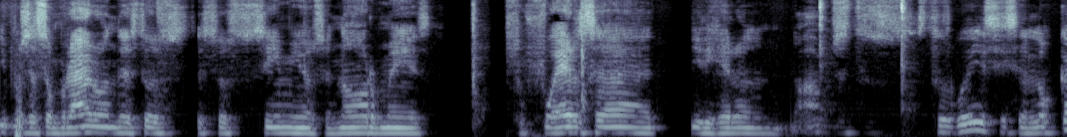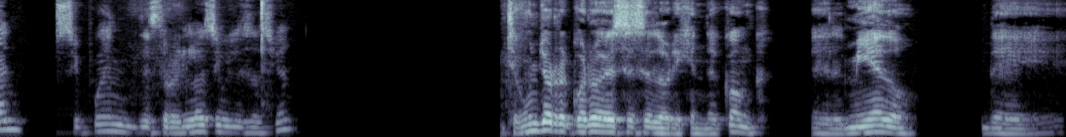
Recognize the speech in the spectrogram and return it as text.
y pues se asombraron de estos, de estos simios enormes, su fuerza y dijeron, no, pues estos, güeyes si se alocan, si pueden destruir la civilización. Según yo recuerdo, ese es el origen de Kong, el miedo de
